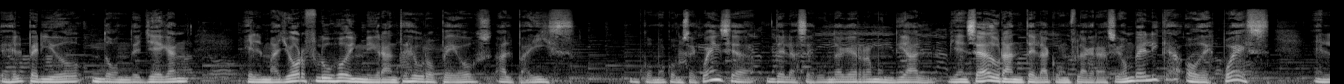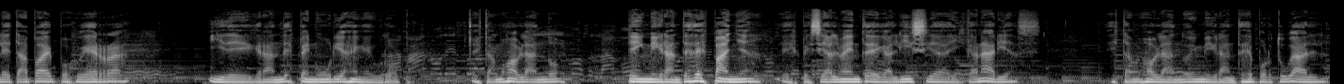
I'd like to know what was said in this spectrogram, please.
es el periodo donde llegan el mayor flujo de inmigrantes europeos al país como consecuencia de la Segunda Guerra Mundial, bien sea durante la conflagración bélica o después, en la etapa de posguerra y de grandes penurias en Europa. Estamos hablando de inmigrantes de España, especialmente de Galicia y Canarias, Estamos hablando de inmigrantes de Portugal,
